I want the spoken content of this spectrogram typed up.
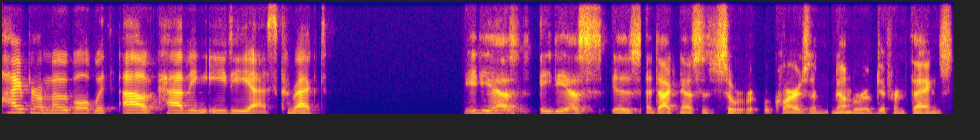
hypermobile without having EDS, correct? EDS, EDS is a diagnosis, so it requires a number of different things.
